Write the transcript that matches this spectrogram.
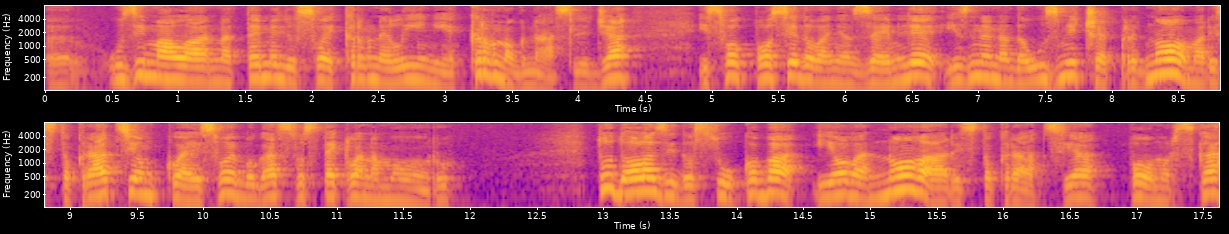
e, uzimala na temelju svoje krvne linije, krvnog nasljeđa, i svog posjedovanja zemlje iznenada uzmiče pred novom aristokracijom koja je svoje bogatstvo stekla na moru. Tu dolazi do sukoba i ova nova aristokracija, pomorska,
